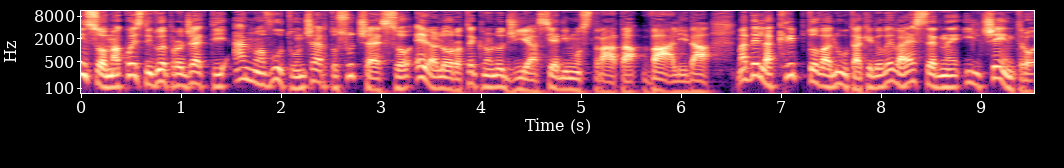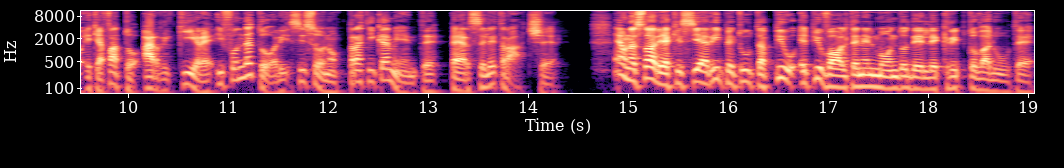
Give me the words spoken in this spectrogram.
Insomma, questi due progetti hanno avuto un certo successo e la loro tecnologia si è dimostrata valida, ma della criptovaluta che doveva esserne il centro e che ha fatto arricchire i fondatori si sono praticamente perse le tracce. È una storia che si è ripetuta più e più volte nel mondo delle criptovalute.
